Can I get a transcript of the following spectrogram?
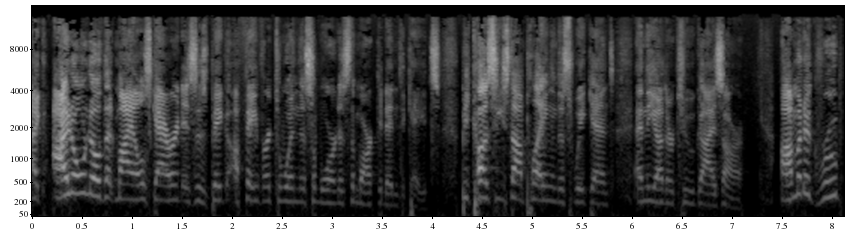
like I don't know that Myles Garrett is as big a favorite to win this award as the market indicates because he's not playing this weekend and the other two guys are. I'm going to group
